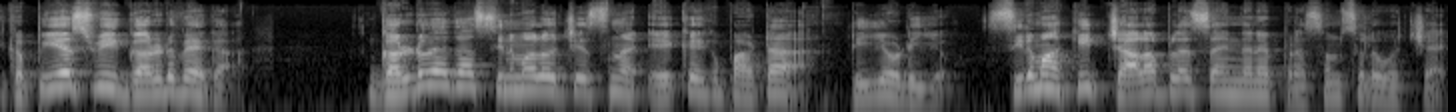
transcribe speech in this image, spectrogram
ఇక పిఎస్వి గరుడువేగ గరుడువేగ సినిమాలో చేసిన ఏకైక పాట డియో డియో సినిమాకి చాలా ప్లస్ అయిందనే ప్రశంసలు వచ్చాయి.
